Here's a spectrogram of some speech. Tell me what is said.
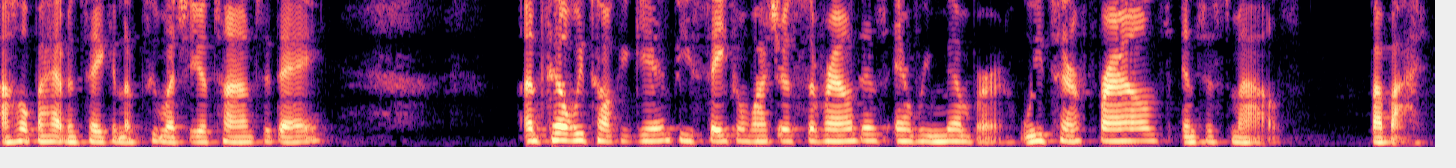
I hope I haven't taken up too much of your time today. Until we talk again, be safe and watch your surroundings. And remember, we turn frowns into smiles. Bye bye.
